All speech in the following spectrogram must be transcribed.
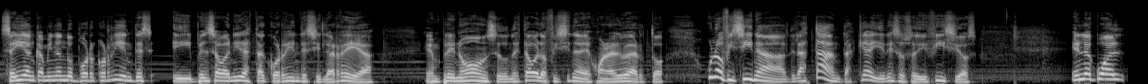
Seguían caminando por Corrientes y pensaban ir hasta Corrientes y Larrea, en pleno 11, donde estaba la oficina de Juan Alberto, una oficina de las tantas que hay en esos edificios, en la cual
